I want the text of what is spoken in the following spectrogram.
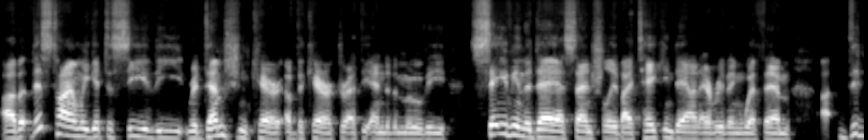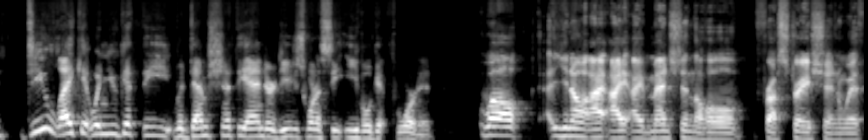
Uh, but this time we get to see the redemption care of the character at the end of the movie, saving the day essentially by taking down everything with him. Uh, did do you like it when you get the redemption at the end, or do you just want to see evil get thwarted? Well, you know, I, I I mentioned the whole frustration with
